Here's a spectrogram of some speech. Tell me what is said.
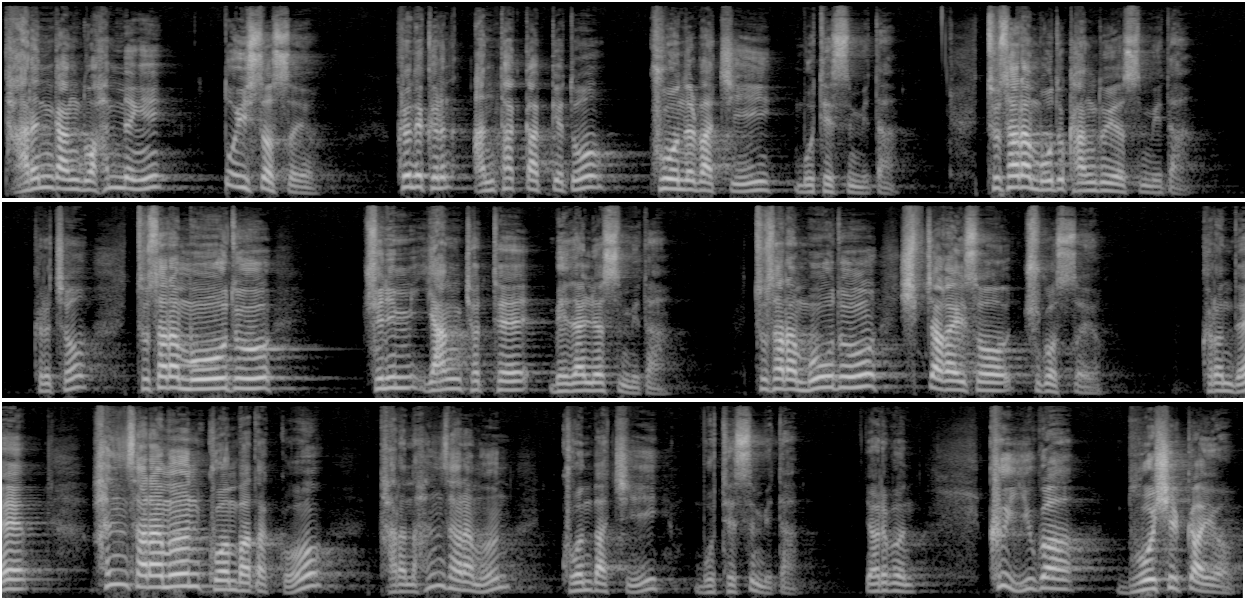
다른 강도 한 명이 또 있었어요. 그런데 그는 안타깝게도 구원을 받지 못했습니다. 두 사람 모두 강도였습니다. 그렇죠? 두 사람 모두 주님 양 곁에 매달렸습니다. 두 사람 모두 십자가에서 죽었어요. 그런데 한 사람은 구원받았고 다른 한 사람은 구원받지 못했습니다. 여러분, 그 이유가 무엇일까요?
